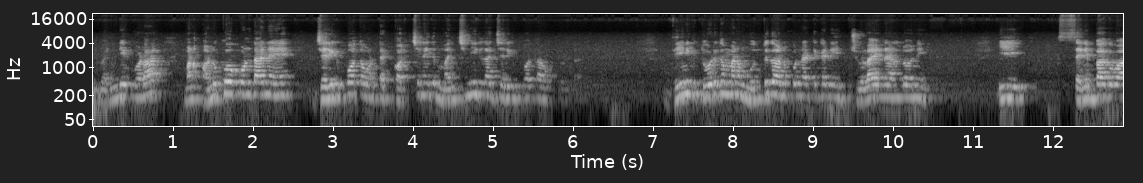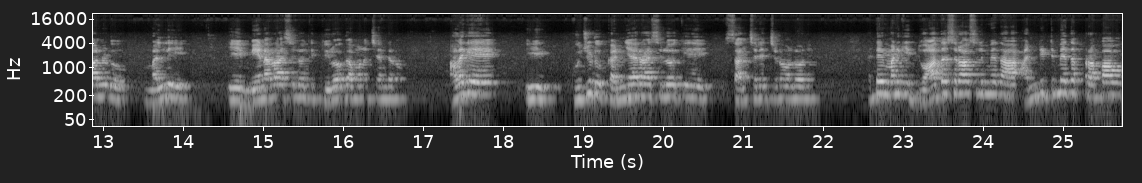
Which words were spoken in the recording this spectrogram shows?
ఇవన్నీ కూడా మనం అనుకోకుండానే జరిగిపోతూ ఉంటాయి. ఖర్చనేది మంచినీళ్ళ జరిగిపోతూ ఉంటుంది దీనికి తోడుగా మనం ముందుగా అనుకున్నట్టుగానే జూలై నెలలోని ఈ శని భగవానుడు మళ్ళీ ఈ మీనరాశిలోకి తిరోగమనం చెందడం, అలాగే ఈ కుజుడు కన్యారాశిలోకి సంచరించడంలోని అంటే మనకి ద్వాదశ రాశుల మీద అన్నిటి మీద ప్రభావం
